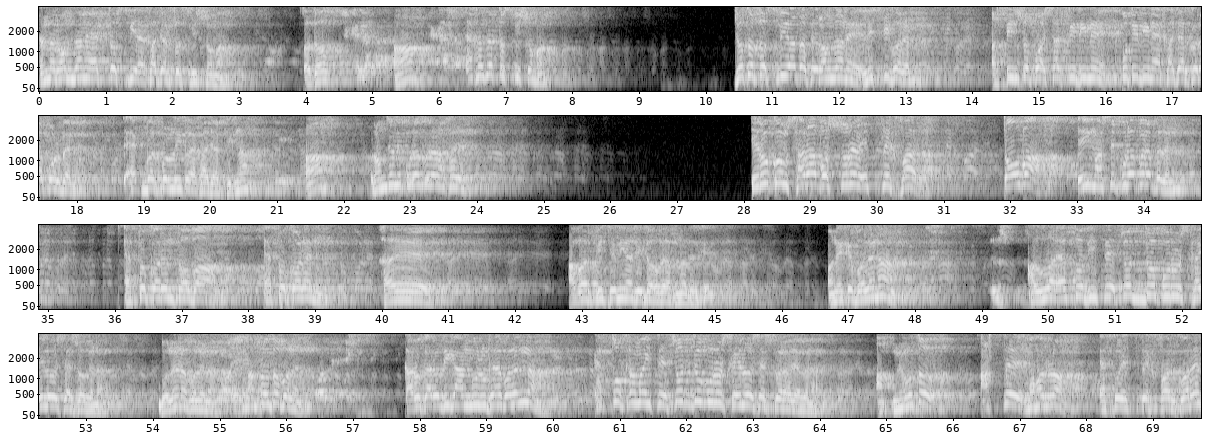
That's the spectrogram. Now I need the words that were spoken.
কেননা রমজানে এক তসবি, এক হাজার তসবির সমান? কত? হ্যাঁ? এক হাজার তসবির সমান। যত তসবিয়াত আছে রমজানে, লিস্টি করেন, আর তিনশো পঁয়ষট্টি দিনে, প্রতিদিন এক হাজার করে পড়বেন। একবার পড়লেই তো এক হাজার, ঠিক না? হ্যাঁ? রমজানে পুরা করে রাখা যায়। এরকম সারা বৎসরের ইস্তেকফার তওবা এই মাসে পুরা করে ফেলেন। এত করেন তওবা, এত করেন। হ্যাঁ আবার পিছিয়ে নিয়ে যেতে হবে আপনাদেরকে। অনেকে বলে না, আল্লাহ এত দিছে, চোদ্দ পুরুষ খাইলেও শেষ হবে না। বলে না বলে না। আপনিও তো বলেন। কারও কারও দিকে আঙ্গুল উঠায় বলেন না, এত কামাইছে, চোদ্দ পুরুষ খাইলেও শেষ করা যাবে না। আপনিও তো আসছে মহরম, এত ইস্তেকফার করেন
